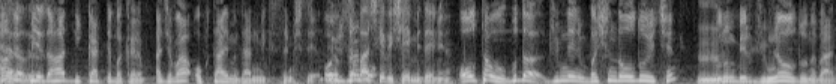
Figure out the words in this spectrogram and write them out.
daha, alıyoruz. bir daha dikkatli bakarım. Acaba Oktay mı denmek istemişti? O Yoksa başka bir şey mi deniyor? bu Oltavu bu da cümlenin başında olduğu için bunun bir cümle olduğunu ben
